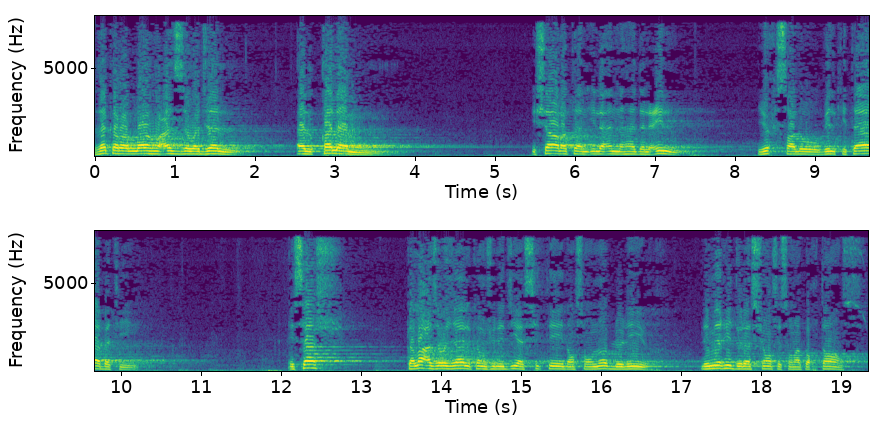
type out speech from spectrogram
ذكر الله عز وجل القلم إشارة إلى أن هذا العلم يحصل بالكتابة Et sache qu'Allah Azzawajal, comme je l'ai dit, a cité dans son noble livre les mérites de la science et son importance.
